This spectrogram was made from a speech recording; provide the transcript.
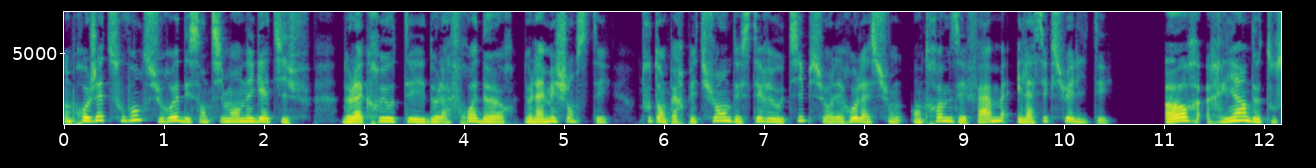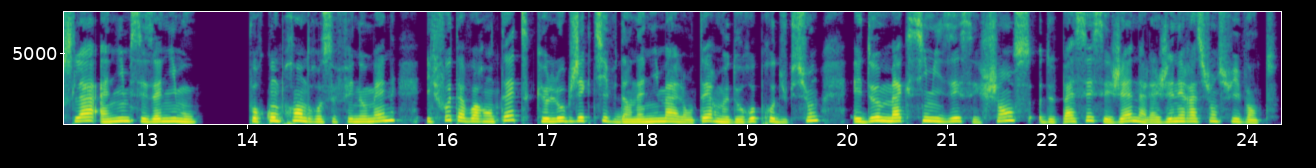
On projette souvent sur eux des sentiments négatifs, de la cruauté, de la froideur, de la méchanceté, tout en perpétuant des stéréotypes sur les relations entre hommes et femmes et la sexualité. Or, rien de tout cela anime ces animaux. Pour comprendre ce phénomène, il faut avoir en tête que l'objectif d'un animal en termes de reproduction est de maximiser ses chances de passer ses gènes à la génération suivante.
